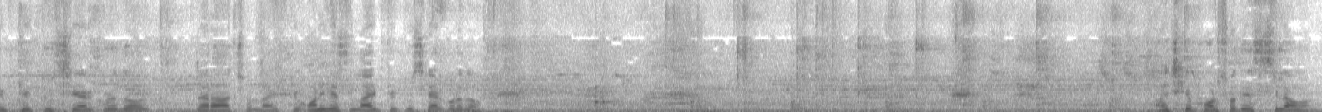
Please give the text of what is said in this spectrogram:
লাইভটা একটু শেয়ার করে দাও, যারা আছো লাইভটা অনিমেষ লাইভটা একটু শেয়ার করে দাও। আজকে পরশদ এসেছিলাম আমি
